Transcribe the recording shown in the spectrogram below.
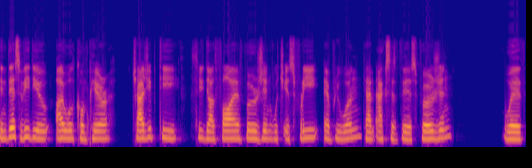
In this video, I will compare ChatGPT 3.5 version, which is free. Everyone can access this version with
